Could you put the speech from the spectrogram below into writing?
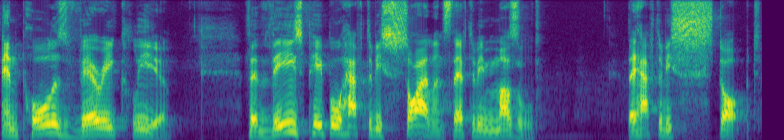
And Paul is very clear that these people have to be silenced, they have to be muzzled, they have to be stopped.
